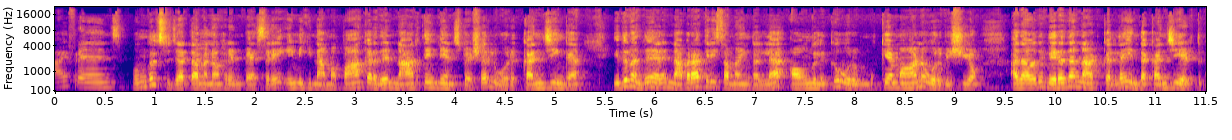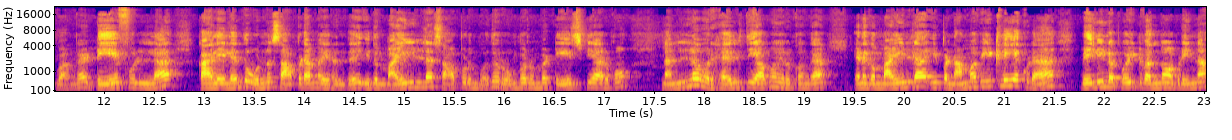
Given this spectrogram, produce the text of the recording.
ஹாய் ஃப்ரெண்ட்ஸ் உங்கள் சுஜாதா மனோகரன் பேசுகிறேன் இன்னைக்கு நாம் பார்க்குறது நார்த் இந்தியன் ஸ்பெஷல் ஒரு கஞ்சிங்க. இது வந்து நவராத்திரி சமயங்களில் அவங்களுக்கு ஒரு முக்கியமான ஒரு விஷயம். அதாவது விரத நாட்களில் இந்த கஞ்சி எடுத்துக்குவாங்க. டே ஃபுல்லாக காலையிலேருந்து ஒன்றும் சாப்பிடாம இருந்து இது மைல்டாக சாப்பிடும்போது ரொம்ப ரொம்ப டேஸ்டியாக இருக்கும். நல்ல ஒரு ஹெல்த்தியாகவும் இருக்குங்க. எனக்கு மைல்டாக இப்போ நம்ம வீட்லேயே கூட வெளியில் போயிட்டு வந்தோம் அப்படின்னா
